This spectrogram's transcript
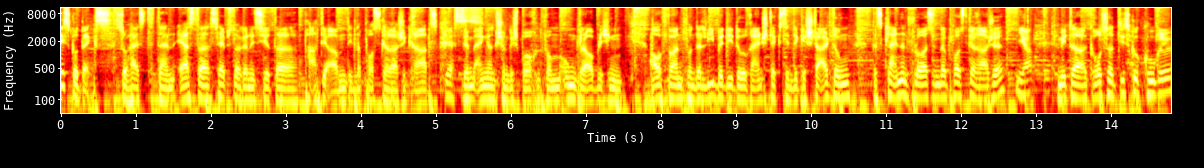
Discodex. So heißt dein erster selbstorganisierter Partyabend in der Postgarage Graz. Yes. Wir haben eingangs schon gesprochen vom unglaublichen Aufwand, von der Liebe, die du reinsteckst in die Gestaltung des kleinen Floors in der Postgarage. Ja. Mit der großer Disco-Kugel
